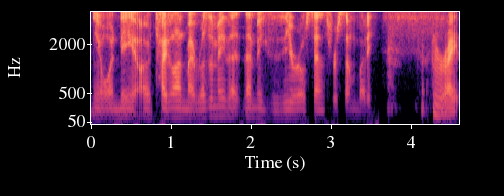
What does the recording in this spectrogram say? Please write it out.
you know a name, a title on my resume. That that makes zero sense for somebody. right.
